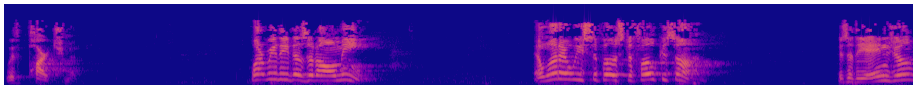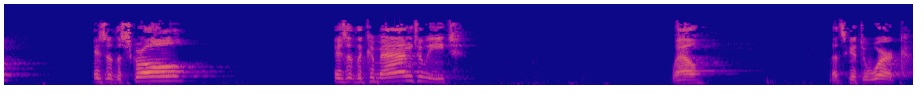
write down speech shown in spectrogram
with parchment. What really does it all mean? And what are we supposed to focus on? Is it the angel? Is it the scroll? Is it the command to eat? Well, let's get to work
